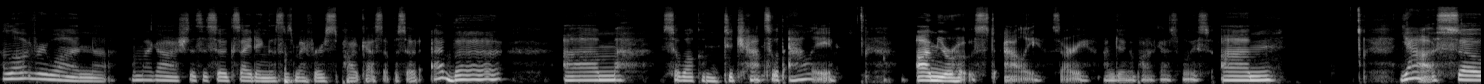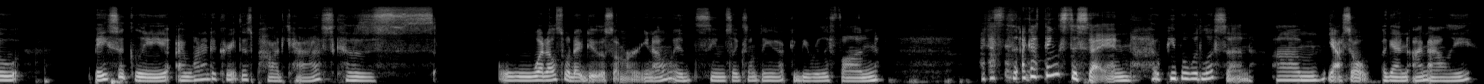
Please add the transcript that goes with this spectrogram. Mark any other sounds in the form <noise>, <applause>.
Hello, everyone. Oh my gosh, this is so exciting. This is my first podcast episode ever. Um, so welcome to Chats with Allie. I'm your host, Allie. Sorry, I'm doing a podcast voice. Um, yeah, so basically, I wanted to create this podcast because what else would I do this summer? You know, it seems like something that could be really fun. I got th- I got things to say, and hope people would listen. Um, yeah. So again, I'm Allie.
